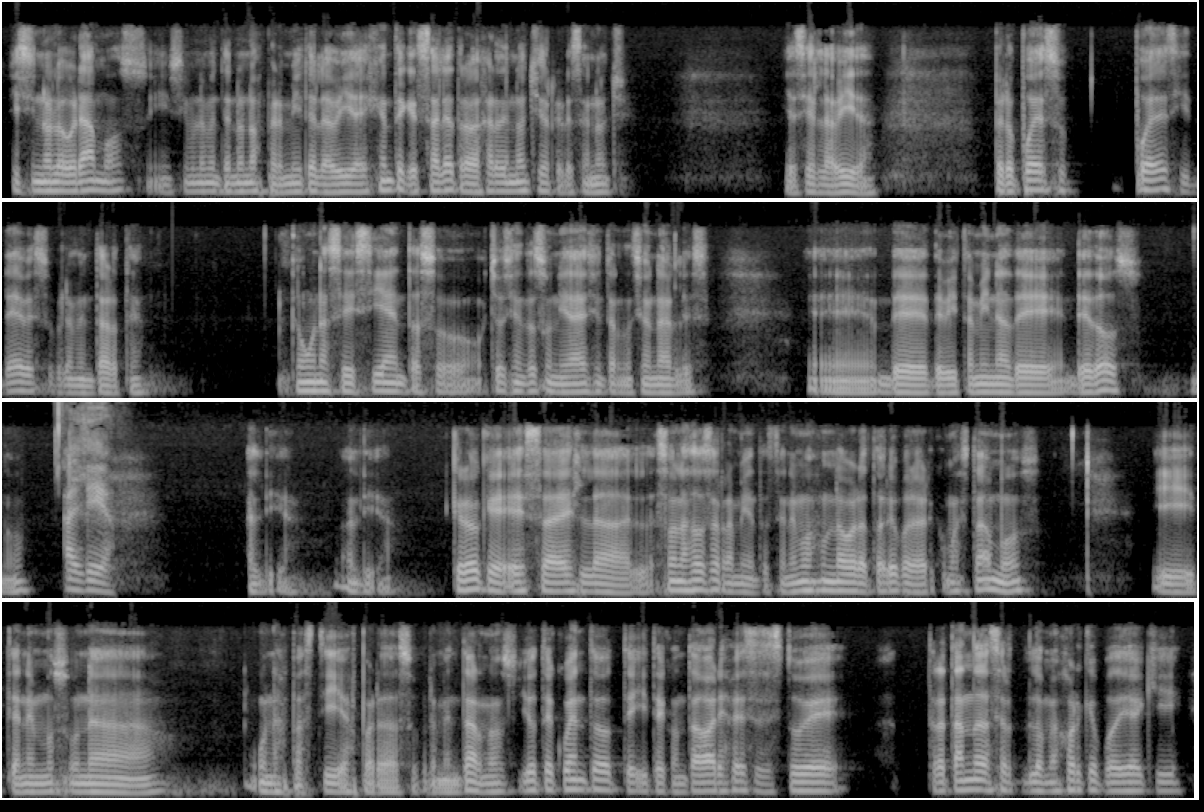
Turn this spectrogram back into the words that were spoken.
Y si no logramos y simplemente no nos permite la vida, hay gente que sale a trabajar de noche y regresa de noche. Y así es la vida pero puedes, puedes y debes suplementarte con unas 600 o 800 unidades internacionales eh, de, vitamina D, 2 ¿no? Al día. Al día, al día. Creo que esa es la, son las dos herramientas. Tenemos un laboratorio para ver cómo estamos y tenemos una, unas pastillas para suplementarnos. Yo te cuento y te he contado varias veces, estuve tratando de hacer lo mejor que podía aquí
